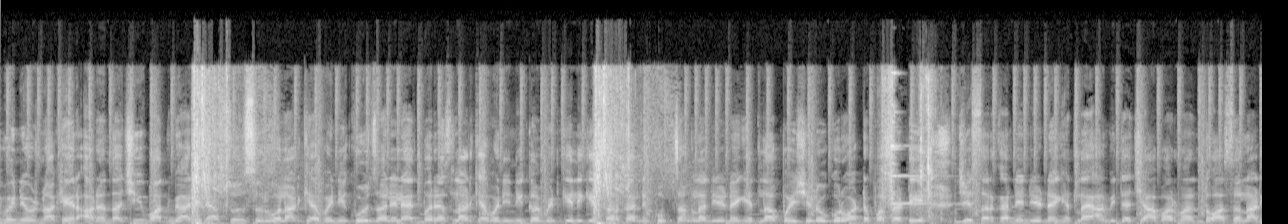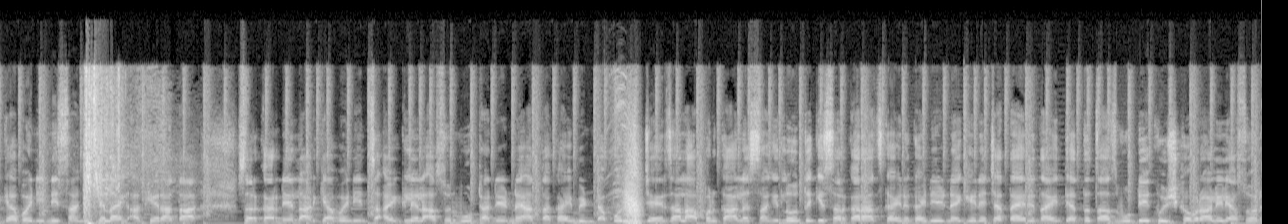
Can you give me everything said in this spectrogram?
बहीण योजना अखेर आनंदाची बातमी आलेली असून सर्व लाडक्या बहिणी खुश झालेल्या आहेत. बऱ्याच लाडक्या बहिणींनी कमेंट केली की सरकारने खूप चांगला निर्णय घेतला. पैसे लवकर वाटपासाठी जे सरकारने निर्णय घेतलाय आम्ही त्याचे आभार मानतो असं लाडक्या बहिणींनी सांगितलेलं आहे. अखेर आता सरकारने लाडक्या बहिणींचं ऐकलेलं असून मोठा निर्णय आता काही मिनिटापूर्वी जाहीर झाला. आपण कालच सांगितलं होतं की सरकार आज काही ना काही निर्णय घेण्याच्या तयारीत आहे. त्यातच आज मोठी खुशखबर आलेली असून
